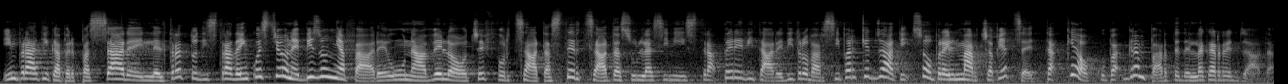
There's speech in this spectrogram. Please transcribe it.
In pratica per passare il tratto di strada in questione bisogna fare una veloce e forzata sterzata piazzata sulla sinistra per evitare di trovarsi parcheggiati sopra il marcia piazzetta che occupa gran parte della carreggiata.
